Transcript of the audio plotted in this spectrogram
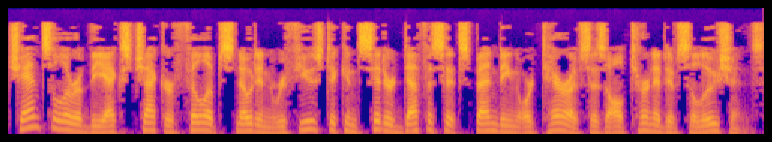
Chancellor of the Exchequer Philip Snowden refused to consider deficit spending or tariffs as alternative solutions.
